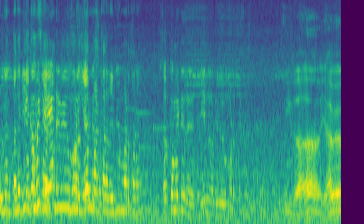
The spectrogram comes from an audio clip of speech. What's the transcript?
ಇವ್ರೇನು ತನಿಖೆ ಏನ್ ಮಾಡ್ತಾರೆ? ರಿವ್ಯೂ ಮಾಡ್ತಾರೆ? ಸಬ್ ಕಮಿಟಿ ಏನು ರಿವ್ಯೂ ಮಾಡುತ್ತೆ ಈಗ ಯಾವ್ಯಾವ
